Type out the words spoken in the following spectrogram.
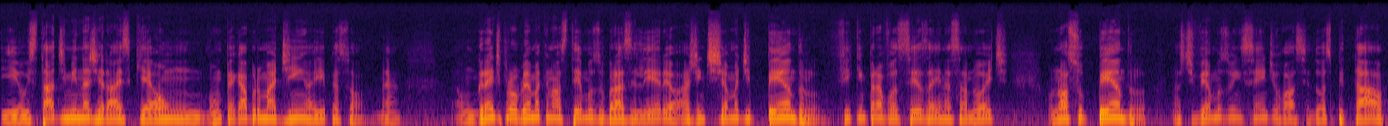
e o Estado de Minas Gerais, que é um. Vamos pegar Brumadinho aí, pessoal, né? Um grande problema que nós temos, o brasileiro, a gente chama de pêndulo. Fiquem para vocês aí nessa noite. O nosso pêndulo. Nós tivemos o incêndio, Rossi, do hospital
